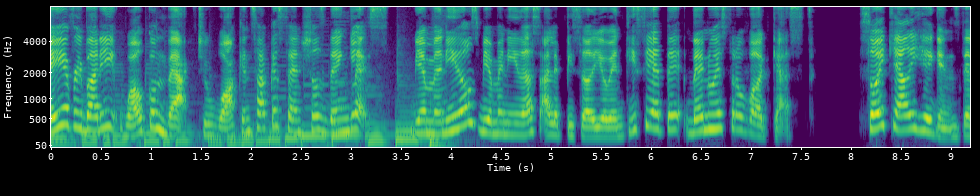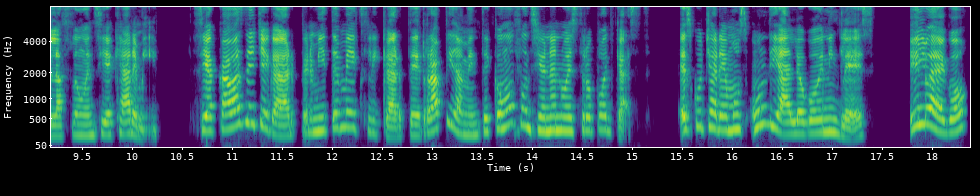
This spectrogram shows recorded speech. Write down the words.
Hey everybody, welcome back to Walk and Talk Essentials de Inglés. Bienvenidos, bienvenidas al episodio 27 de nuestro podcast. Soy Kelly Higgins de la Fluency Academy. Si acabas de llegar, permíteme explicarte rápidamente cómo funciona nuestro podcast. Escucharemos un diálogo en inglés y luego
